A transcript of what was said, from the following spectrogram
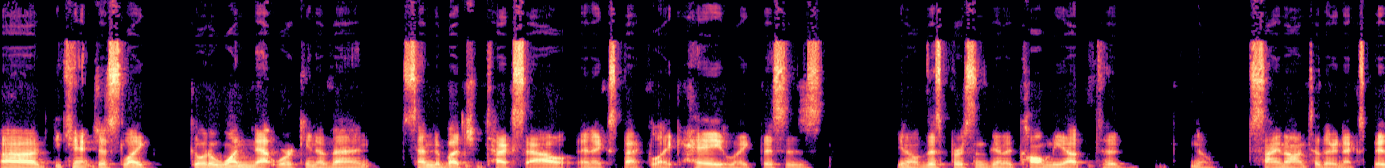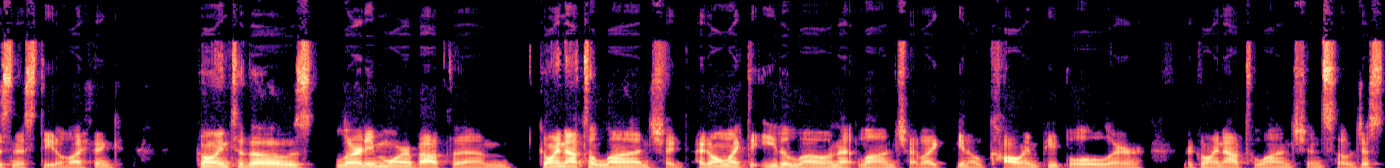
uh, you can't just like go to one networking event, send a bunch of texts out, and expect like, hey, like this is, you know, this person's going to call me up to, you know, sign on to their next business deal. I think going to those, learning more about them, going out to lunch. I, I don't like to eat alone at lunch. I like, you know, calling people or or going out to lunch. And so just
